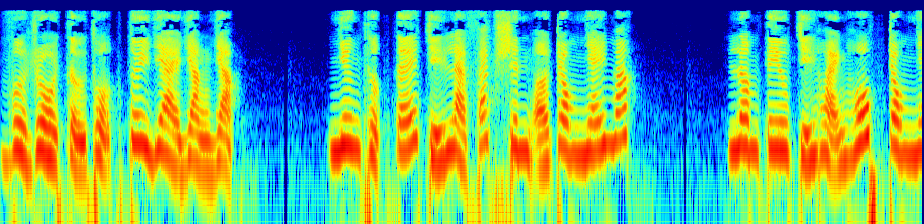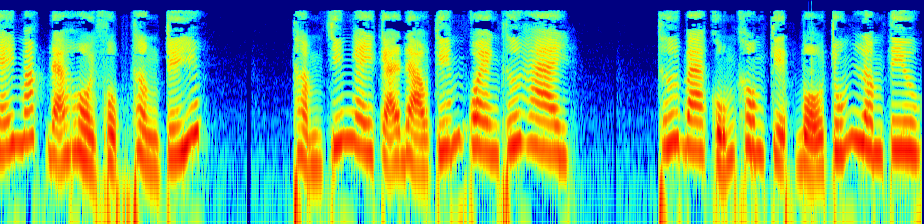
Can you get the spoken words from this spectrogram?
Vừa rồi tự thuật tuy dài dằng dặc. Nhưng thực tế chỉ là phát sinh ở trong nháy mắt. Lâm tiêu chỉ hoảng hốt trong nháy mắt đã hồi phục thần trí. Thậm chí ngay cả đạo kiếm quan thứ hai. Thứ ba cũng không kịp bổ trúng lâm tiêu.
